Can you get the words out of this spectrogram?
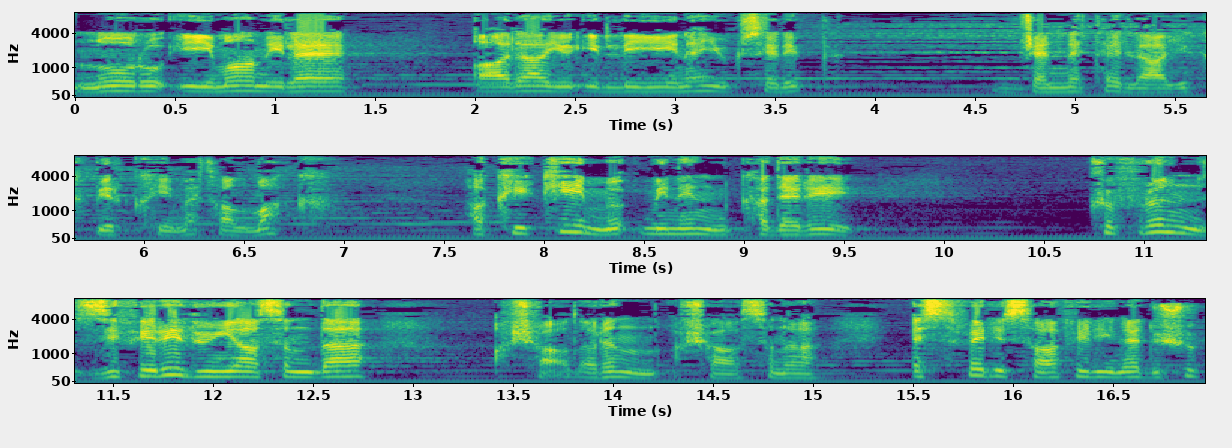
Nuru iman ile alayı illiyine yükselip cennete layık bir kıymet almak, hakiki müminin kaderi, küfrün zifiri dünyasında aşağıların aşağısına, esfeli safiliğine düşüp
